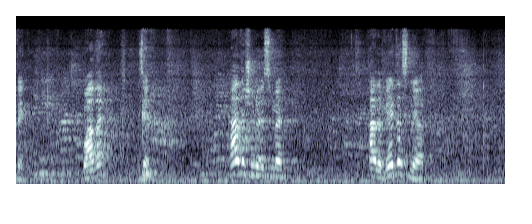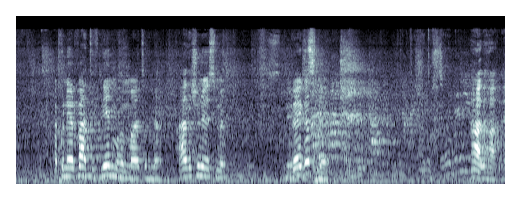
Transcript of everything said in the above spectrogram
vein واضح؟ زين. هذا شنو اسمه؟ هذا vagus nerve أكو nerve ات اثنين مهمات هنا. هذا شنو اسمه؟ vagus nerve هذا هذا.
